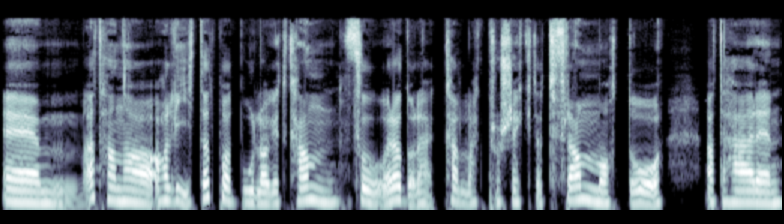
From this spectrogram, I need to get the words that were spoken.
eh, att han har, har, litat på att bolaget kan föra då det här Kallak-projektet framåt och att det här är en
